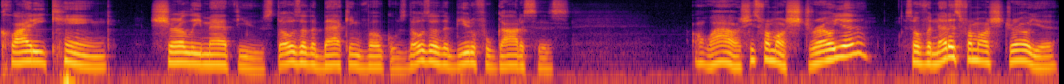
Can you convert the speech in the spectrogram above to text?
Clyde King, Sherlie Matthews. Those are the backing vocals. Those are the beautiful goddesses. Oh wow, she's from Australia. So Venetta's from Australia.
